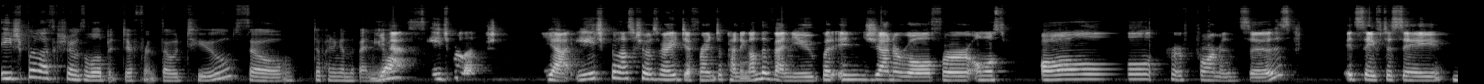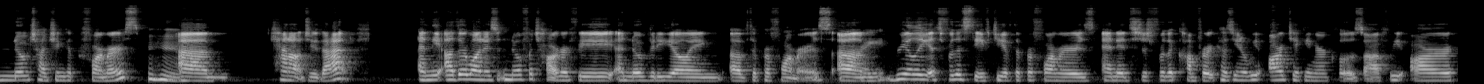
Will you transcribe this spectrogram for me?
each burlesque show is a little bit different though too. So depending on the venue. Yes, each burlesque. Yeah, each burlesque show is very different depending on the venue, but in general, for almost all performances, it's safe to say no touching the performers. Mm-hmm. Um, cannot do that and the other one is no photography and no videoing of the performers. Um, right. Really, it's for the safety of the performers and it's just for the comfort because, you know, we are taking our clothes off. We are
